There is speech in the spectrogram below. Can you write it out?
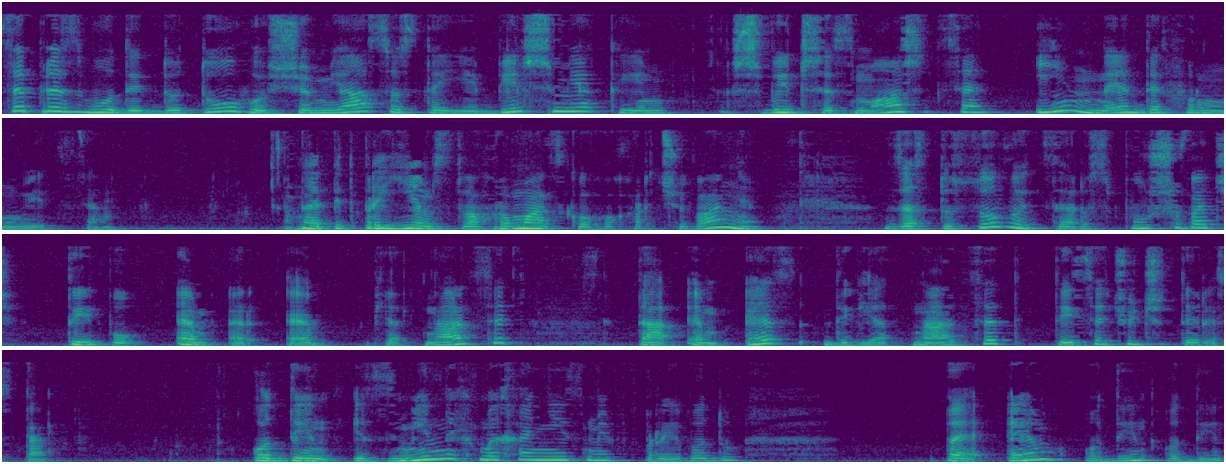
Це призводить до того, що м'ясо стає більш м'яким, швидше смажиться і не деформується. На підприємствах громадського харчування застосовується розпушувач типу МРМ-15 та МС-19 один із змінних механізмів приводу ПМ11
